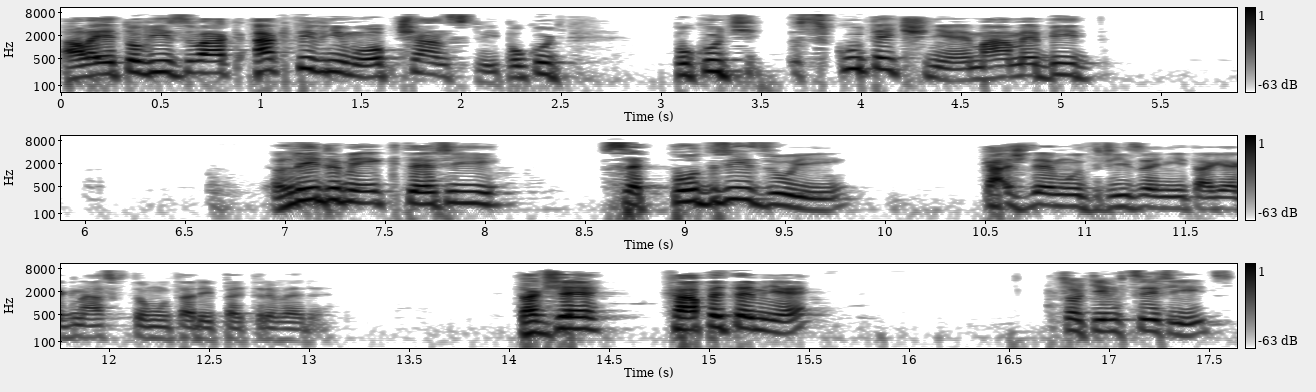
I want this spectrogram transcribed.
ale je to výzva k aktivnímu občanství. Pokud, pokud skutečně máme být lidmi, kteří se podřizují každému zřízení, tak jak nás k tomu tady Petr vede. Takže chápete mě, co tím chci říct?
